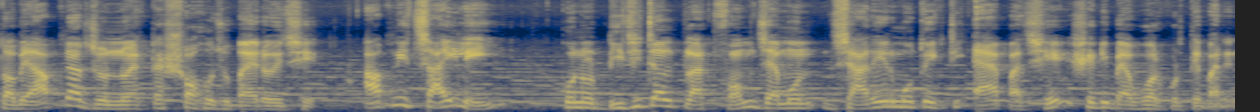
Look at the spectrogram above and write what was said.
তবে আপনার জন্য একটা সহজ উপায় রয়েছে। আপনি চাইলেই কোনো ডিজিটাল প্ল্যাটফর্ম যেমন জারের মতো একটি অ্যাপ আছে, সেটি ব্যবহার করতে পারেন।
